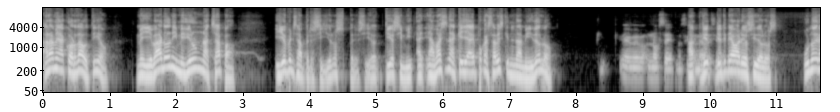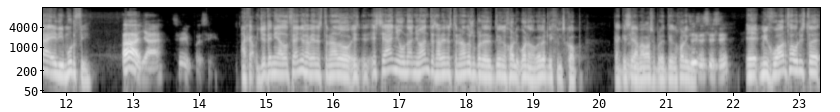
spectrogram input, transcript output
Ahora me he acordado, tío. Me llevaron y me dieron una chapa. Y yo pensaba, pero si yo no sé- pero si yo, tío, si mi- además en aquella época, ¿sabes quién era mi ídolo? Eh, no sé, no sé. Ah, quién yo, era, sí, yo tenía varios ídolos. Uno era Eddie Murphy. Ah, ya, sí, pues sí. Acá- Yo tenía 12 años, habían estrenado, es- ese año, un año antes, habían estrenado Super Detective en Hollywood. Bueno, Beverly Hills Cop, que aquí se llamaba Super Detective en Hollywood. Sí, sí, sí, sí. Eh, mi jugador favorito, de,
